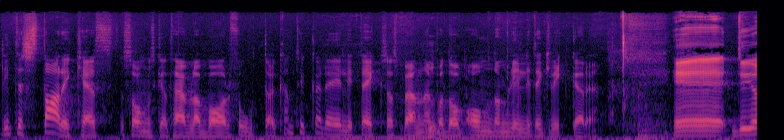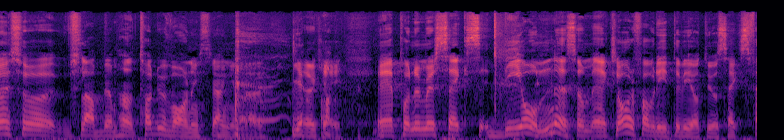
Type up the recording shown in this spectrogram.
Lite stark häst som ska tävla barfota. Kan tycka det är lite extra spännande Mm. på dem om de blir lite kvickare. Eh, du, jag är så slabbig om hand. Tar du varningstriangeln där? Ja. Okej? eh, på nummer 6, Dionne, som är klar favorit i V86.5.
